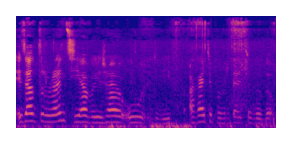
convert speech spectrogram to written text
І завтра вранці я виїжджаю у Львів, а Катя повертається додому.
